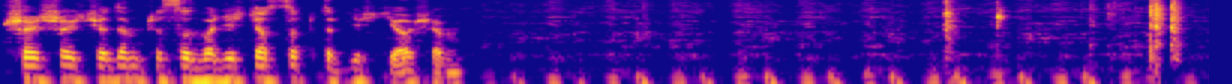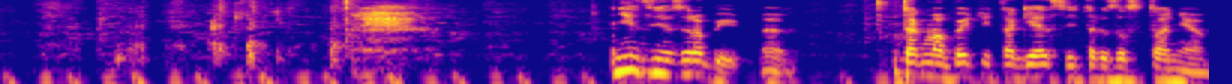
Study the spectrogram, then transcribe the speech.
667 320 148. Nic nie zrobi. Tak ma być i tak jest i tak zostanie.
